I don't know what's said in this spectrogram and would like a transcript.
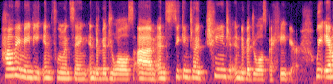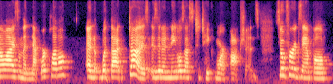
how they may be influencing individuals um, and seeking to change individuals' behavior. We analyze on the network level and what that does is it enables us to take more options. So for example,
